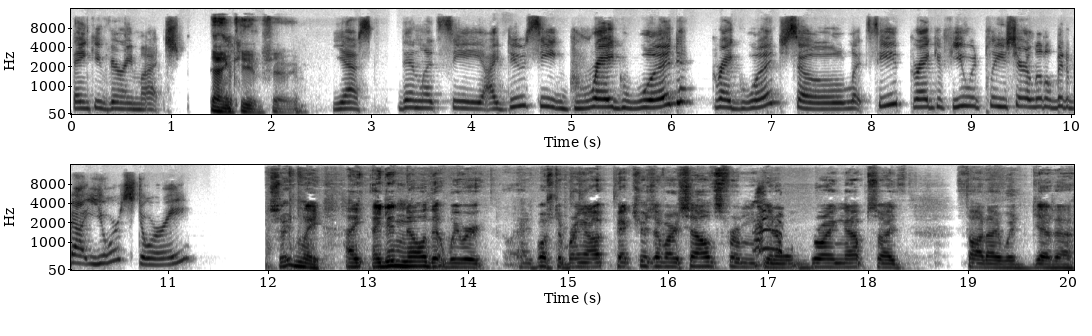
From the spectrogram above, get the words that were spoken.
Thank you very much. Thank you, Sherry. Yes. Then let's see. I do see Greg Wood. Greg Wood. So let's see, Greg, if you would please share a little bit about your story. Certainly. I, I didn't know that we were supposed to bring out pictures of ourselves from, you know, growing up. So I thought I would get a,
